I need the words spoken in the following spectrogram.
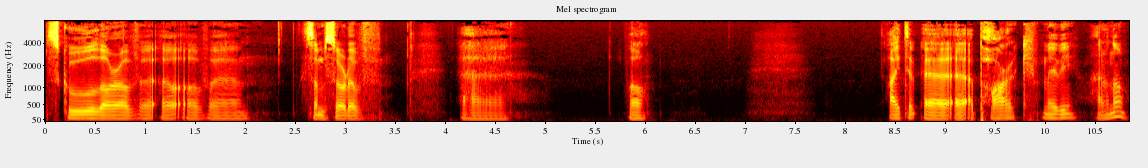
school or of a, of a, some sort of uh, well item uh, a park maybe? I don't know,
